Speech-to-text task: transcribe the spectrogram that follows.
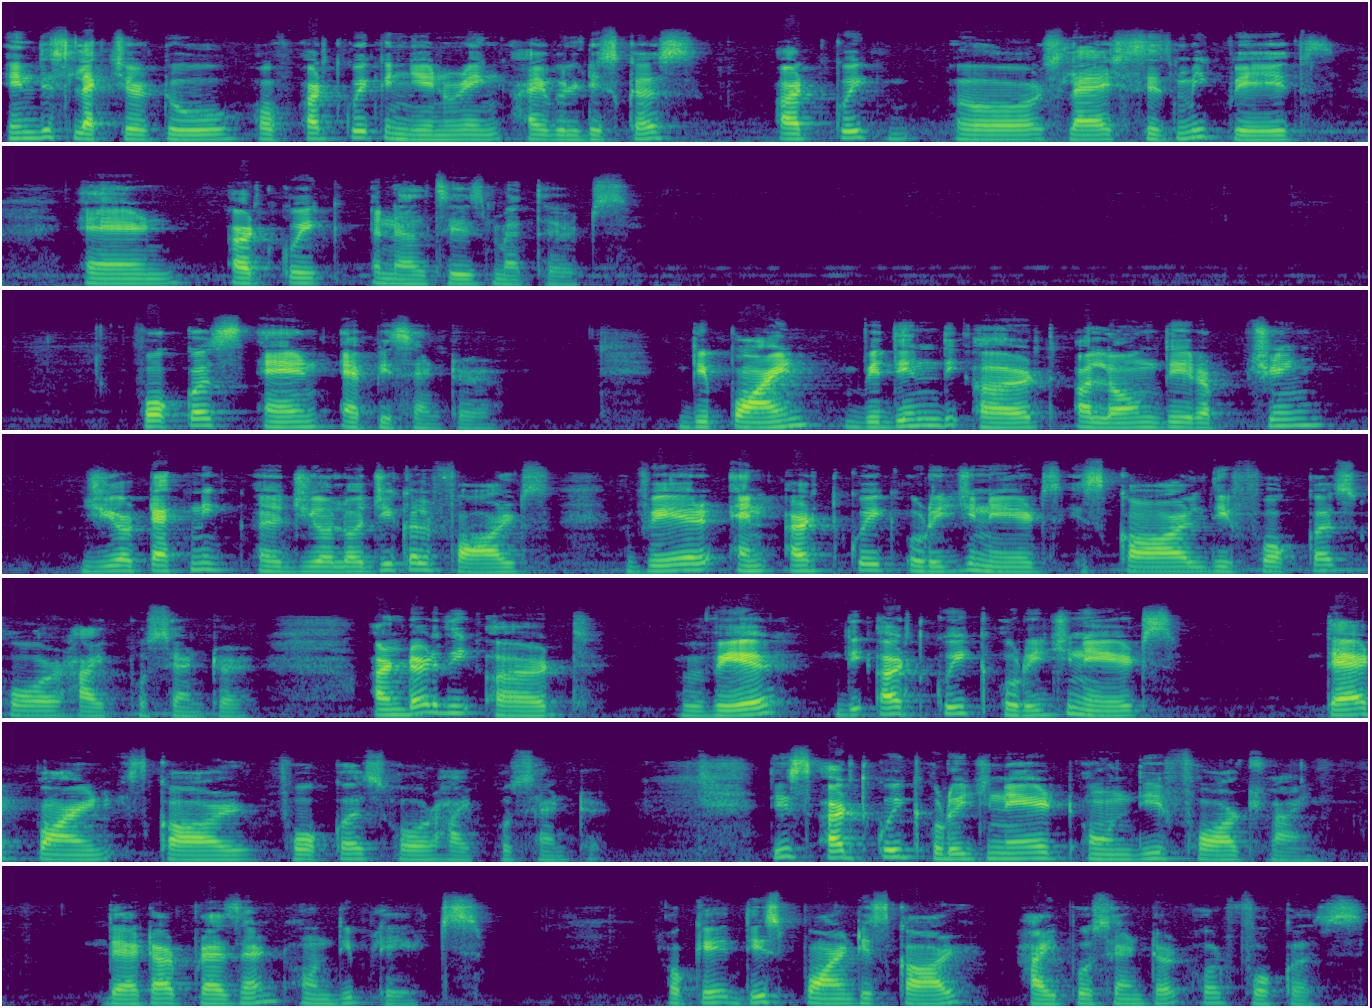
In this lecture 2 of earthquake engineering, I will discuss earthquake uh, slash seismic waves and earthquake analysis methods. Focus and epicenter. The point within the earth along the rupturing geotechnic uh, geological faults where an earthquake originates is called the focus or hypocenter under the earth where the earthquake originates that point is called focus or hypocenter. This earthquake originate on the fault line that are present on the plates. Okay this point is called hypocenter or focus.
